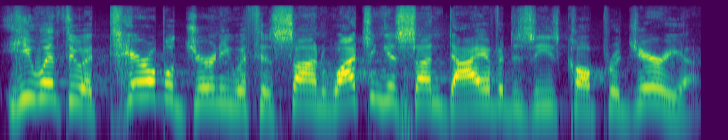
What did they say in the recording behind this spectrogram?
He went through a terrible journey with his son, watching his son die of a disease called progeria.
